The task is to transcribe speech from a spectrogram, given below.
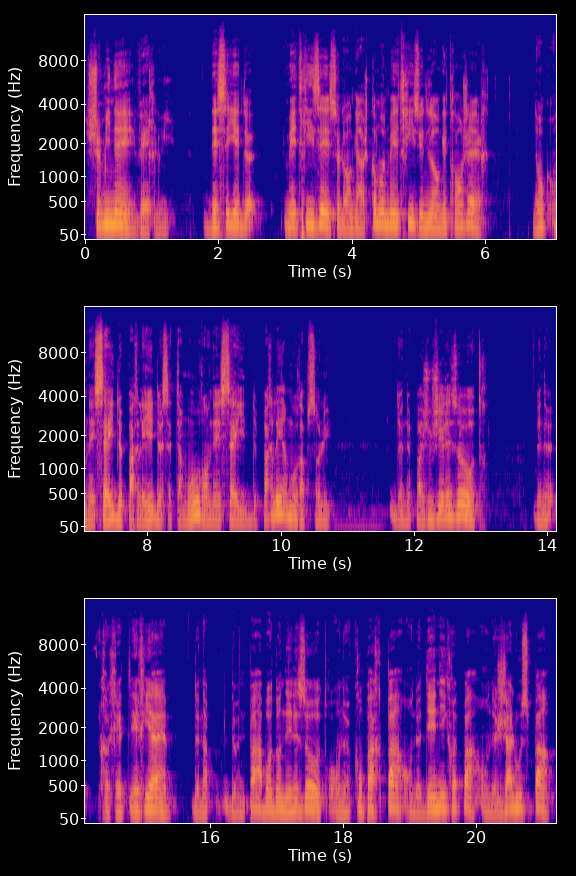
cheminer vers lui, d'essayer de maîtriser ce langage, comme on maîtrise une langue étrangère. Donc on essaye de parler de cet amour, on essaye de parler amour absolu, de ne pas juger les autres, de ne regretter rien, de, ne pas abandonner les autres, on ne compare pas, on ne dénigre pas, on ne jalouse pas,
